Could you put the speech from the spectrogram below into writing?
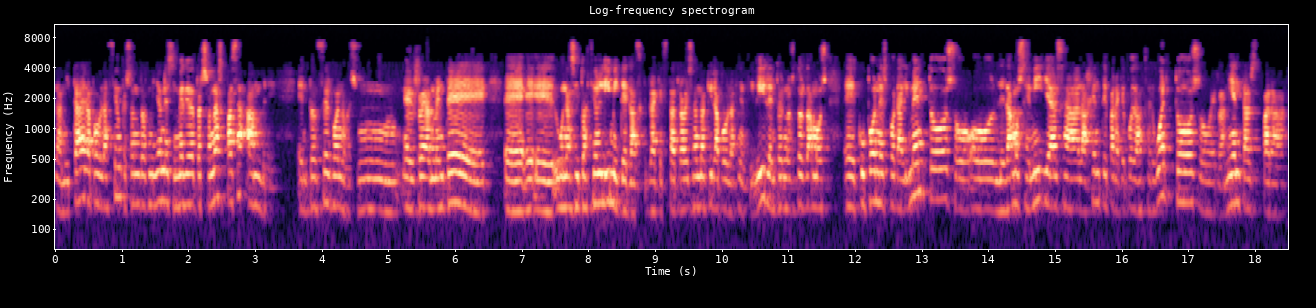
la mitad de la población, que son dos millones y medio de personas, pasa hambre. Entonces, bueno, es, un, es realmente eh, eh, una situación límite la, que está atravesando aquí la población civil. Entonces, nosotros damos eh, cupones por alimentos o, le damos semillas a la gente para que pueda hacer huertos o herramientas para,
